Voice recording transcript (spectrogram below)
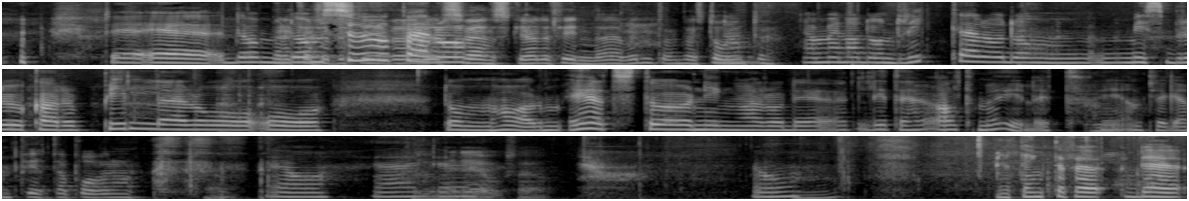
Det är, de, Men det de super och... svenska eller finnar, jag vet inte. Det står Ja. inte. Jag menar, de dricker och de missbrukar piller och, och de har ätstörningar och det är lite allt möjligt egentligen. Peta på varandra. Ja, nej, det, det också. Ja. ja. Jag tänkte för det,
